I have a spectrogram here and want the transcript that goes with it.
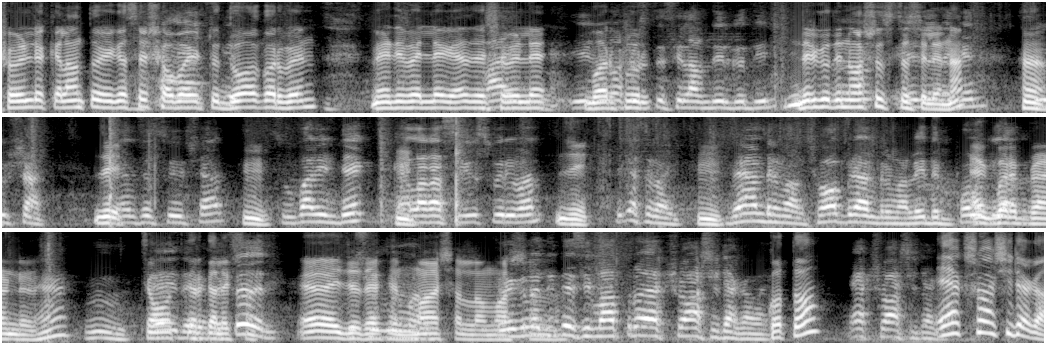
শরীরটা ক্লান্ত হয়ে গেছে সবাই একটু দোয়া করবেন। মেহেদি ভাই লেগে যে শরীরে ভরপুর ছিলাম দীর্ঘদিন। দীর্ঘদিন অসুস্থ ছিলেন না? হ্যাঁ। জি। সুপার ইনটেক কালার আছে ইউজ পরিমাণ। জি। ঠিক আছে ভাই? ব্র্যান্ডের মাল সব ব্র্যান্ডের মাল এই একবারে ব্র্যান্ডের হ্যাঁ? চমৎকার কালেকশন? এই যে দেখেন। এগুলো দিতেছি মাত্র একশো আশি টাকা ভাই। কত? একশো আশি টাকা। একশো আশি টাকা?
